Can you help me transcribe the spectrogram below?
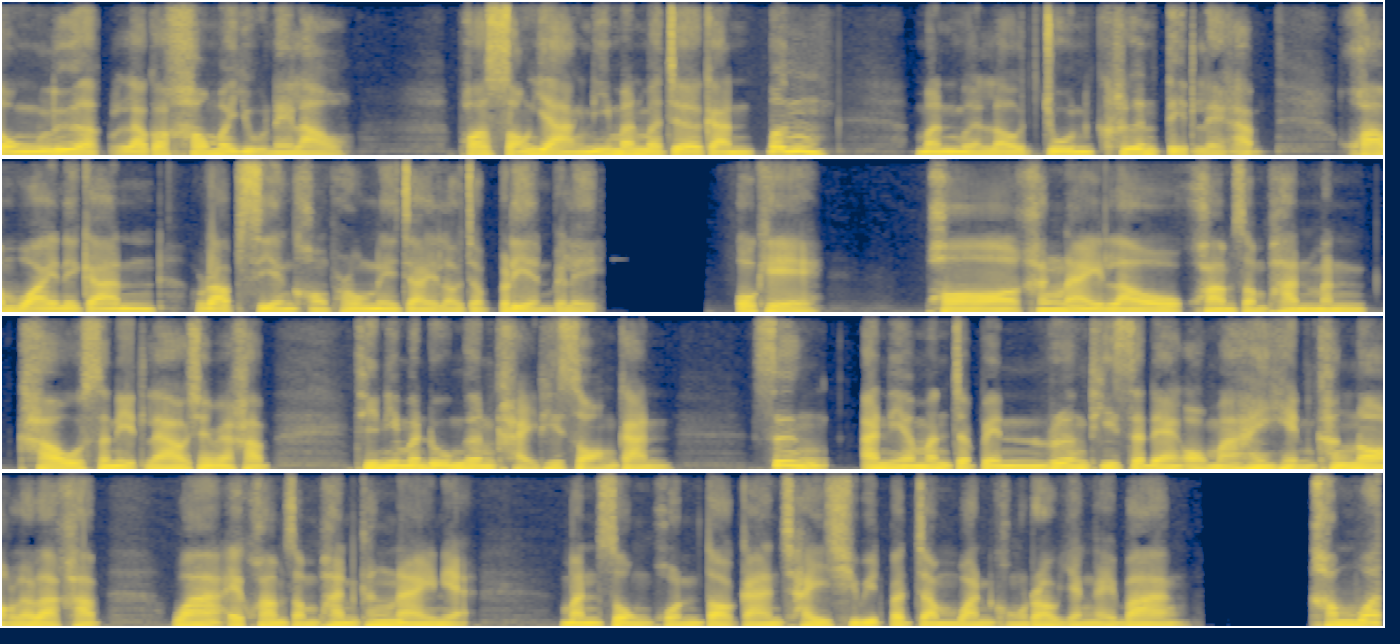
ทรงเลือกแล้วก็เข้ามาอยู่ในเรา พอสองอย่างนี้มันมาเจอกันปึ้ง มันเหมือนเราจูนเคลื่อนติดเลยครับ ความไวในการรับเสียงของพระองค์ในใจเราจะเปลี่ยนไปเลย โอเค พอข้างในเราความสัมพันธ์มันเข้าสนิทแล้วใช่ไหมครับ ทีนี้มาดูเงื่อนไขที่ 2 กัน ซึ่งอันนี้มันจะเป็นเรื่องที่แสดงออกมาให้เห็นข้างนอกแล้วล่ะครับ ว่าไอ้ความสัมพันธ์ข้างในเนี่ยมันส่งผลต่อการใช้ชีวิตประจำวันของเรายังไงบ้างคำว่า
